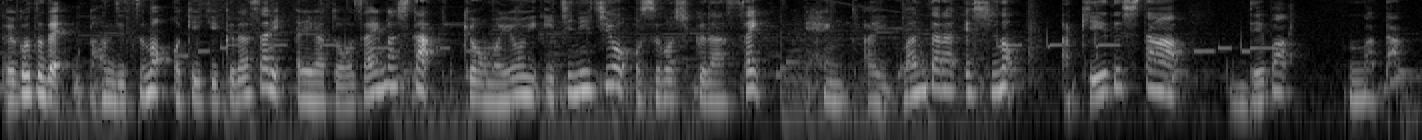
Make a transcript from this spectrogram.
ということで本日もお聞きくださりありがとうございました。今日も良い一日をお過ごしください。偏愛マンダラ絵師のあきえでした。ではまた。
